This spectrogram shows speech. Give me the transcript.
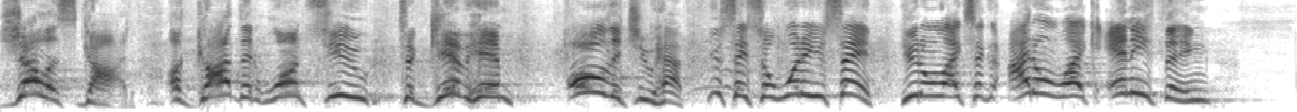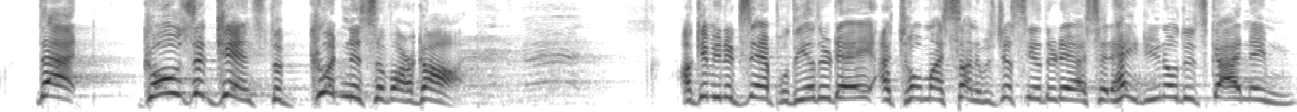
jealous God, a God that wants you to give him all that you have. You say, so what are you saying? You don't like sex? I don't like anything that goes against the goodness of our God. I'll give you an example. The other day, I told my son, it was just the other day, I said, Hey, do you know this guy named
